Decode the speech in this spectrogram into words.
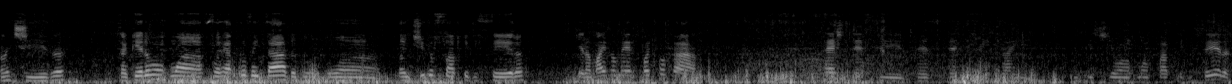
antiga. Isso aqui era uma, foi reaproveitada de uma antiga fábrica de cera, que era mais ou menos, pode focar, o resto desse, desse, desse vídeo aí, existia uma, uma fábrica de cera,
